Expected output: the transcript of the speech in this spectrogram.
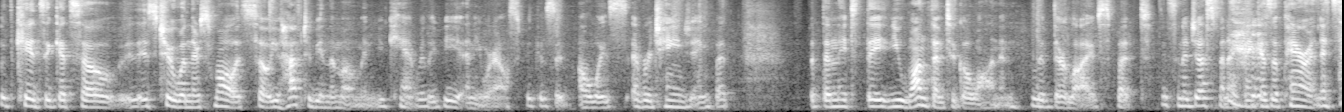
with kids it gets so it's true when they're small it's so you have to be in the moment. You can't really be anywhere else because it's always ever changing. But but then they, they you want them to go on and live their lives but it's an adjustment i think as a parent. It's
